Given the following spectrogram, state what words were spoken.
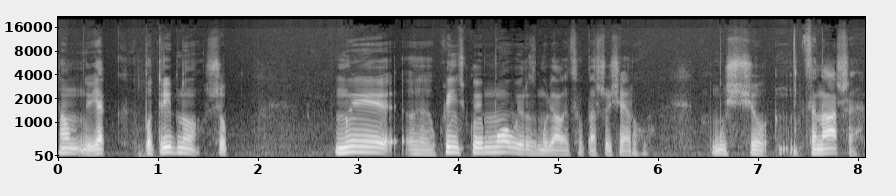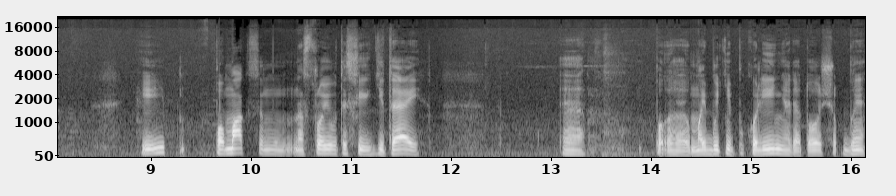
Нам як потрібно, щоб ми е, українською мовою розмовляли це в першу чергу, тому що це наше. І по максимуму настроювати своїх дітей, е, е, майбутнє покоління для того, щоб ми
